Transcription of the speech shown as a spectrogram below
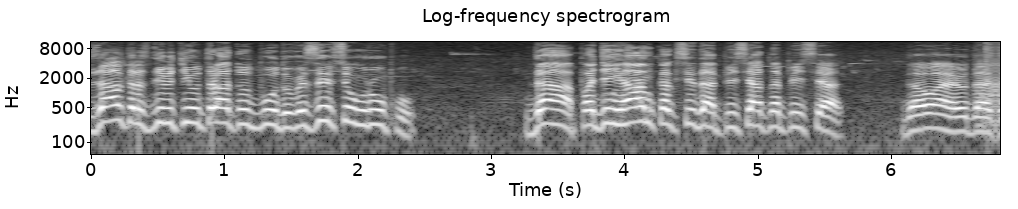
Завтра з 9 утра тут буду, вези всю групу. Да, по деньгам, как всегда, 50 на 50. Давай, удачи.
